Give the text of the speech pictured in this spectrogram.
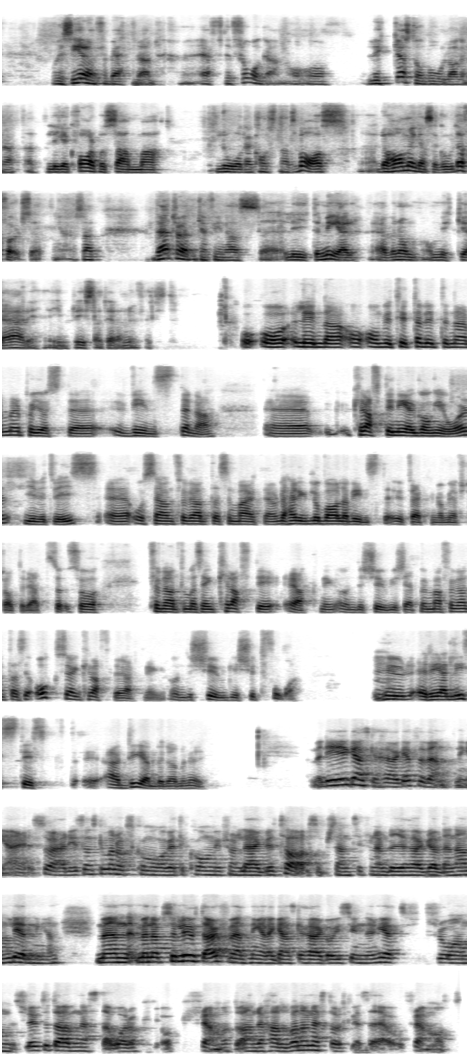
och vi ser en förbättrad efterfrågan och, och lyckas då bolagen att, att ligga kvar på samma låga kostnadsbas, då har man ganska goda förutsättningar. Så att där tror jag att det kan finnas eh, lite mer, även om, om mycket är inprisat redan nu faktiskt. Och, och Linda, om vi tittar lite närmare på just eh, vinsterna. Eh, kraftig nedgång i år, givetvis. Eh, och sen förväntar sig marknaden, och det här är globala vinstutvecklingen om jag förstått det rätt, så, så förväntar man sig en kraftig ökning under 2021. Men man förväntar sig också en kraftig ökning under 2022. Mm. Hur realistiskt är det bedömer ni? Men det är ganska höga förväntningar, så är det ju. Sen ska man också komma ihåg att det kommer från lägre tal, så procentsiffrorna blir ju högre av den anledningen. Men, men absolut är förväntningarna ganska höga och i synnerhet från slutet av nästa år och, och framåt och andra halvan av nästa år skulle jag säga och framåt.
